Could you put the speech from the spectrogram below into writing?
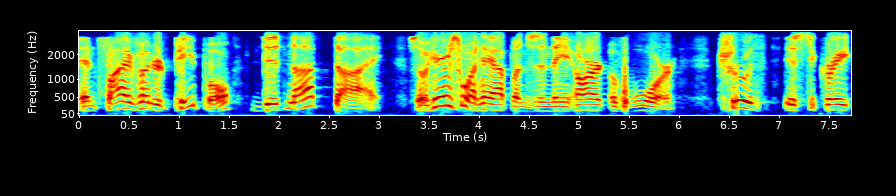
and 500 people did not die. So here's what happens in the art of war. Truth is the great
